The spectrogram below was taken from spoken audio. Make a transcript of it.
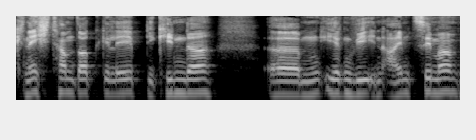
Knecht haben dort gelebt, die Kinder ähm, irgendwie in einem Zimmer.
